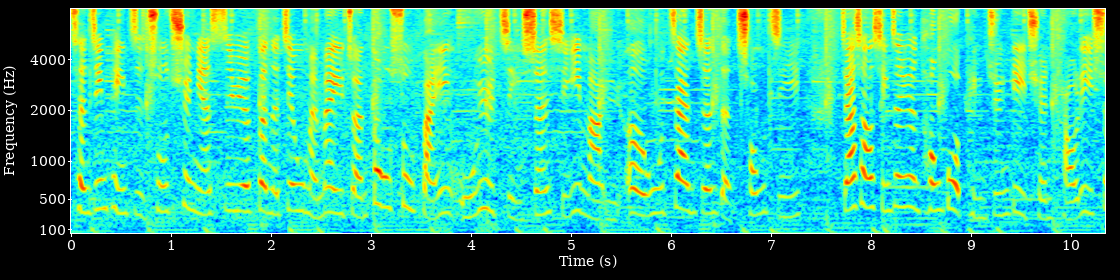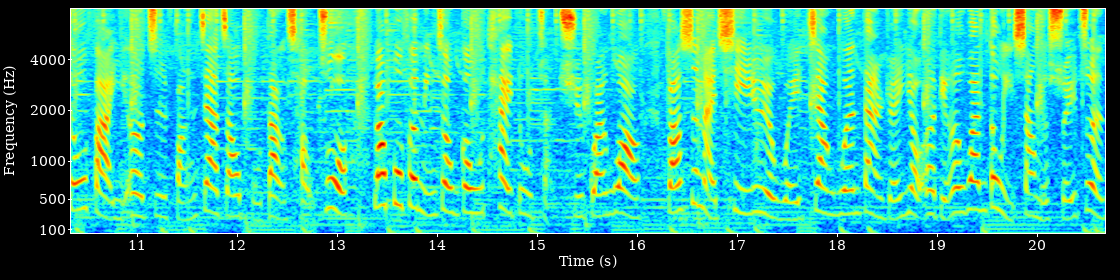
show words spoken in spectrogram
陈金平指出，去年四月份的建物买卖移转动数反映无预警升息一码与俄乌战争等冲击，加上行政院通过平均地权条例修法，以遏制房价遭不当炒作，让部分民众购物态度转趋观望，房市买气略为降温，但仍有二点二万栋以上的水准。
